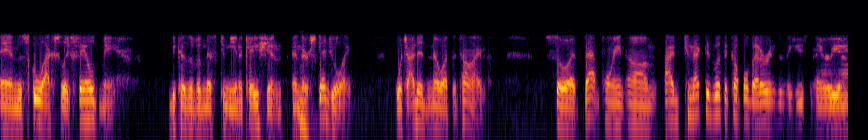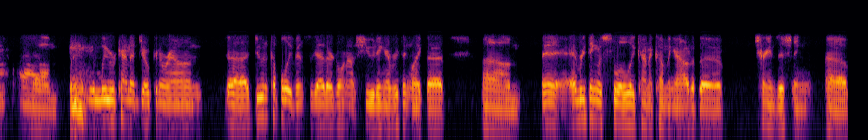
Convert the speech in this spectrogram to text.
and the school actually failed me because of a miscommunication in their scheduling, which I didn't know at the time. So at that point, um, I'd connected with a couple veterans in the Houston area, um, and we were kind of joking around, uh, doing a couple events together, going out shooting, everything like that. Um, everything was slowly kind of coming out of the transitioning uh,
